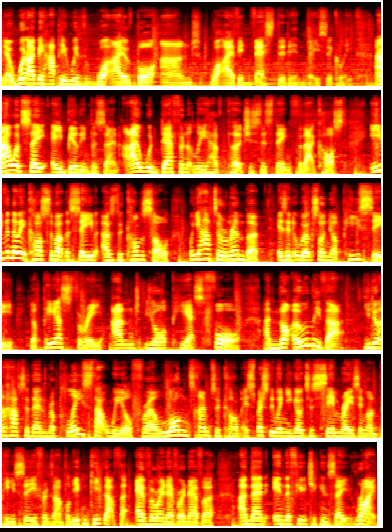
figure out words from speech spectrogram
you know, would I be happy with what I have bought and what I've invested in, basically? And I would say a billion percent. I would definitely have purchased this thing for that cost, even though it costs about the same as the console. What you have to remember is that it works on your PC, your PS3, and your PS4. And not only that, you don't have to then replace that wheel for a long time to come, especially when you go to sim racing on PC, for example. You can keep that forever and ever and ever, and then in the future you can say, right,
